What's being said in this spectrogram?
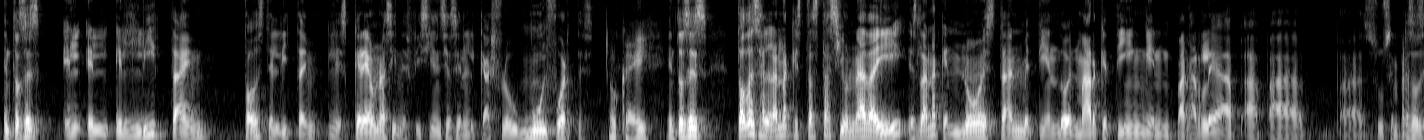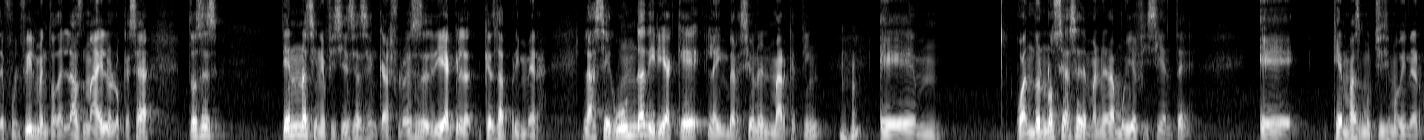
Entonces, el, el, lead time, todo este lead time, les crea unas ineficiencias en el cash flow muy fuertes. Ok. Entonces, toda esa lana que está estacionada ahí es lana que no están metiendo en marketing, en pagarle a a sus empresas de fulfillment o de last mile o lo que sea. Entonces, tiene unas ineficiencias en cash flow. Esa diría que, es la primera. La segunda diría que la inversión en marketing, em, cuando no se hace de manera muy eficiente, eh, quemas muchísimo dinero.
